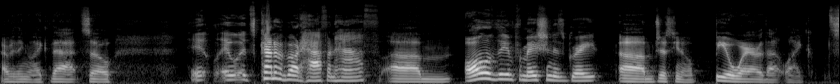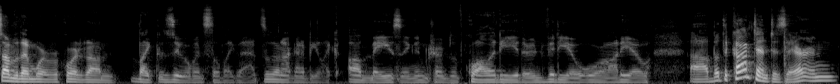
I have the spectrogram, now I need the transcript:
everything like that. So it, it, it's kind of about half and half um, all of the information is great um, just you know be aware that like some of them were recorded on like zoom and stuff like that so they're not going to be like amazing in terms of quality either in video or audio uh, but the content is there and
